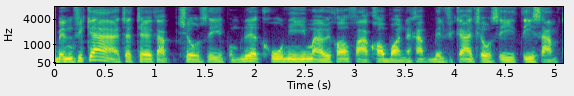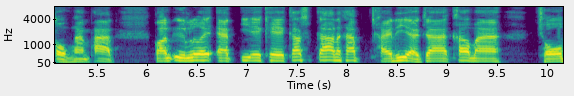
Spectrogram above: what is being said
เบนฟิก้าจะเจอกับเชลซี ผมเลือกคู่นี้มาวิเคราะห์ฝากคอบอลนะครับเบนฟิก้าเชลซีตีสามตรงห้ามพลาด ก่อนอื่นเลย at eak 99 นะครับ ใครที่อยากจะเข้ามาชม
